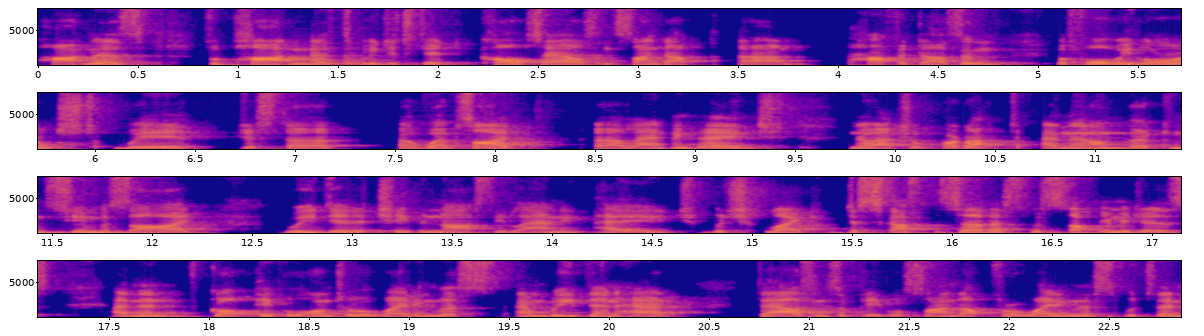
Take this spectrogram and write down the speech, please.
partners. For partners, we just did cold sales and signed up um, half a dozen before we launched with just a a website, a landing page, no actual product. And then on the consumer side, we did a cheap and nasty landing page, which like discussed the service with stock images and then got people onto a waiting list. And we then had thousands of people signed up for a waiting list, which then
